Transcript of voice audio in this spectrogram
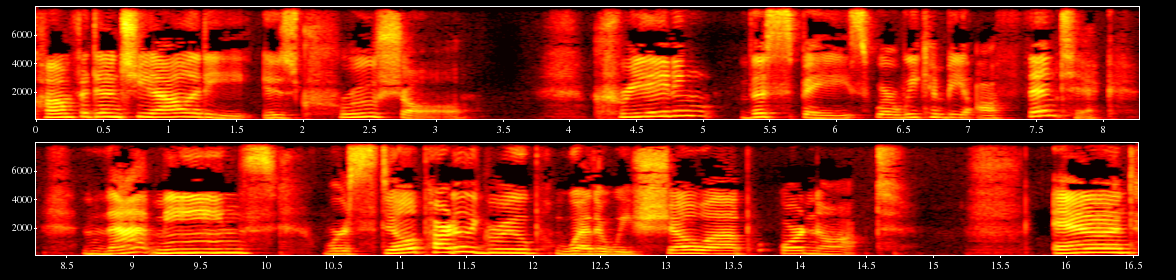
Confidentiality is crucial. Creating the space where we can be authentic. That means we're still part of the group whether we show up or not and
